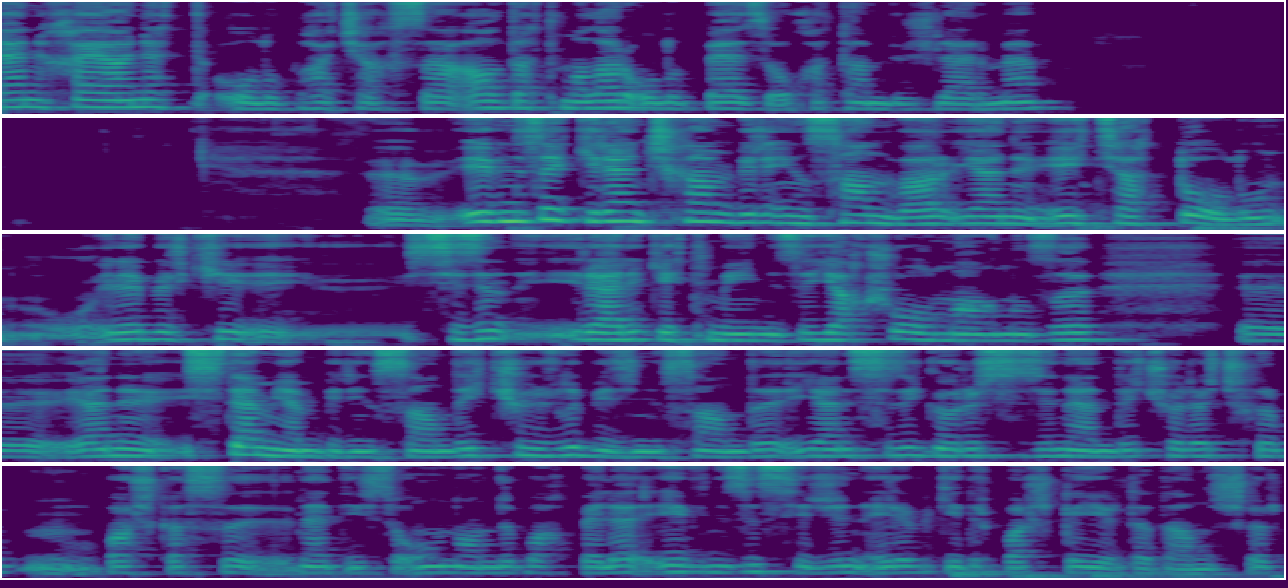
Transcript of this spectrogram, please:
Yəni xəyanət olub haçaqsa, aldatmalar olub bəzi oxatan bürclərimə. Ə, Evinizə girən çıxan bir insan var. Yəni ehtiyatlı olun. Elə bir ki, sizin irəli getməyinizi, yaxşı olmağınızı e, yəni istəməyən bir insandır, ikiyüzlü bir insandır. Yəni sizi görür sizinlədir, çölə çıxır başqası nə deyirsə onunlandır. Bax belə evinizin sirrini elə bir gedir başqa yerdə danışır.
